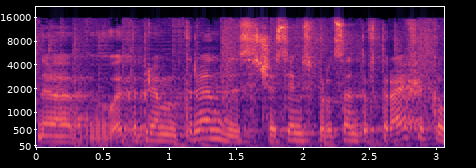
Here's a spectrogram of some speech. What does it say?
э, это прям тренды, сейчас 70% трафика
